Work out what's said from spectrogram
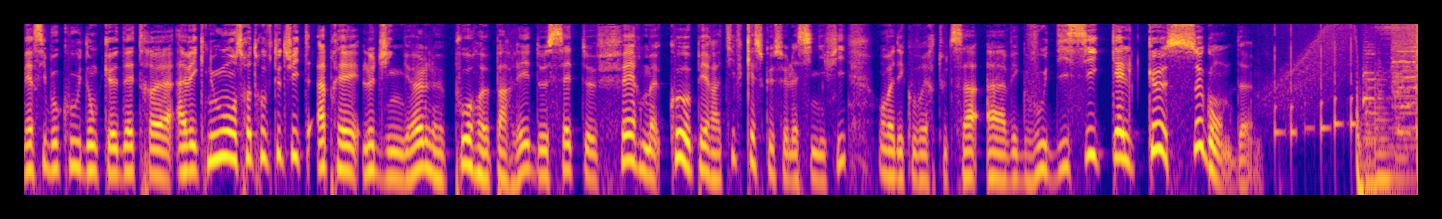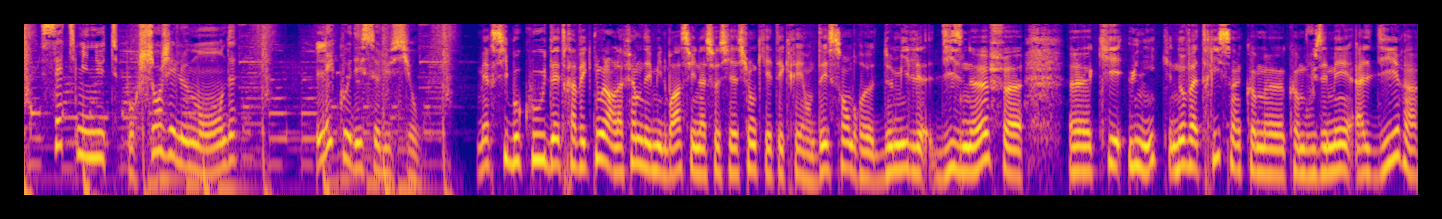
Merci beaucoup donc d'être avec nous. On se retrouve tout de suite après le jingle pour parler de cette ferme coopérative. Qu'est-ce que cela signifie? On va découvrir tout ça avec vous d'ici quelques secondes. 7 minutes pour changer le monde. L'écho des solutions. Merci beaucoup d'être avec nous. Alors la ferme des Mille Bras, c'est une association qui a été créée en décembre 2019, euh, euh, qui est unique, novatrice, hein, comme euh, comme vous aimez à le dire,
